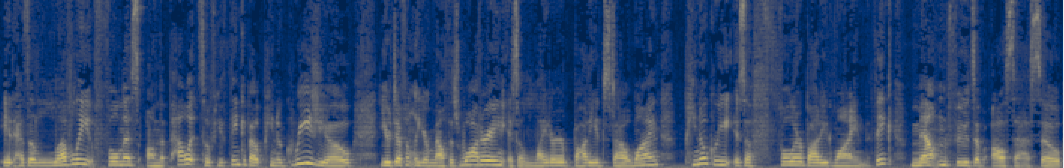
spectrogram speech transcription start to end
It has a lovely fullness on the palate. So if you think about Pinot Grigio, you're definitely your mouth is watering. It's a lighter bodied style wine. Pinot Gris is a fuller bodied wine. Think mountain foods of Alsace. So,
